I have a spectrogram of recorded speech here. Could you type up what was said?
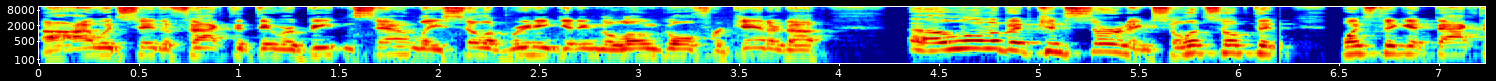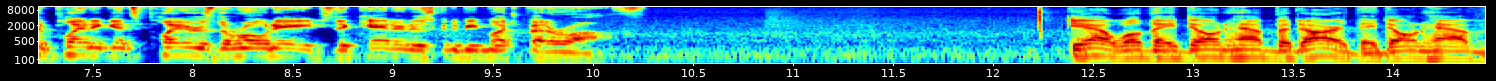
Uh, I would say the fact that they were beaten soundly, Celebrini getting the lone goal for Canada, a little bit concerning. So let's hope that once they get back to playing against players their own age, that Canada is going to be much better off. Yeah, well, they don't have Bedard. They don't have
